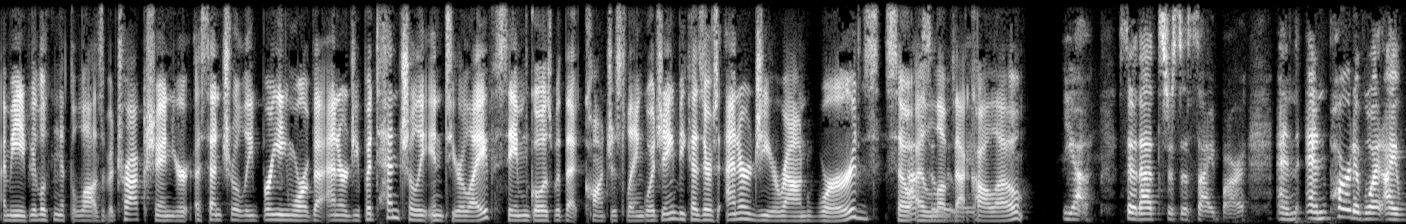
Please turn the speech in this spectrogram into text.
I mean, if you're looking at the laws of attraction, you're essentially bringing more of that energy potentially into your life. Same goes with that conscious languaging because there's energy around words. So Absolutely. I love that call out. Yeah. So that's just a sidebar. And and part of what I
